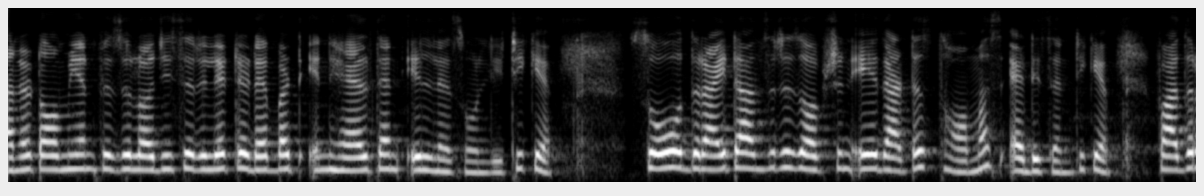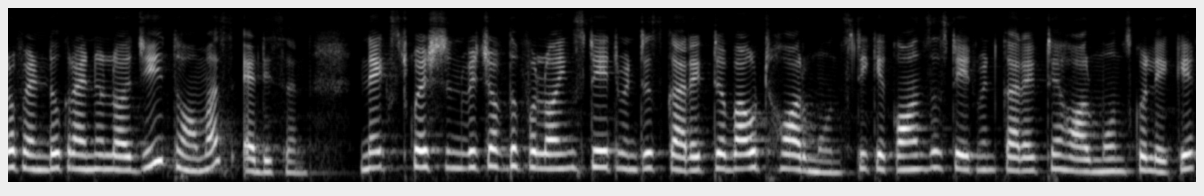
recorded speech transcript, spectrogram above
एनाटॉमी एंड फिजियोलॉजी से रिलेटेड है but in health and illness only ठीक है? So the right answer is option A that is Thomas Addison ठीक है? Father of endocrinology Thomas Addison next question which of the following statement is correct about hormones ठीक है, कौन सा स्टेटमेंट करेक्ट है हॉर्मोन्स को लेके?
